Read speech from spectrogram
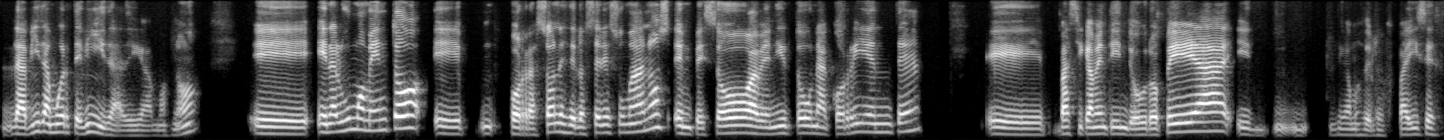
la vida, muerte, vida, digamos, ¿no? Eh, en algún momento, eh, por razones de los seres humanos, empezó a venir toda una corriente, eh, básicamente indoeuropea, y digamos de los países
